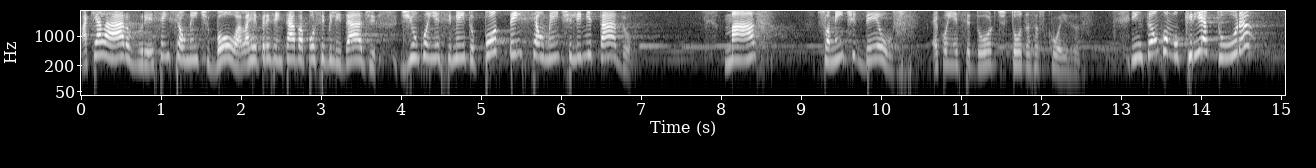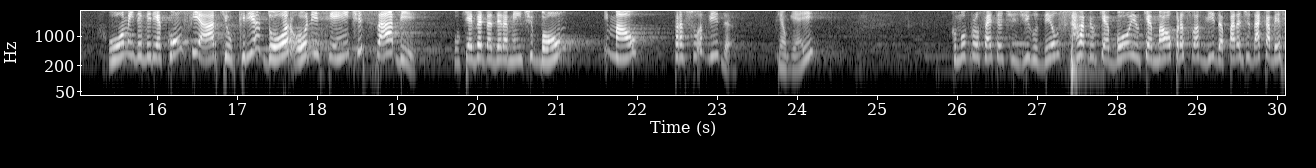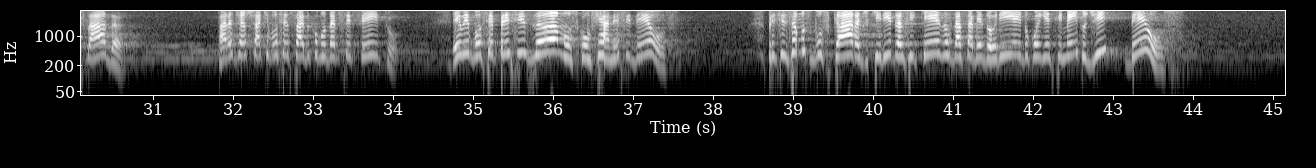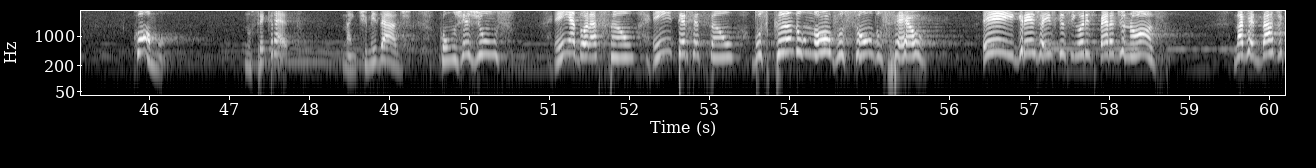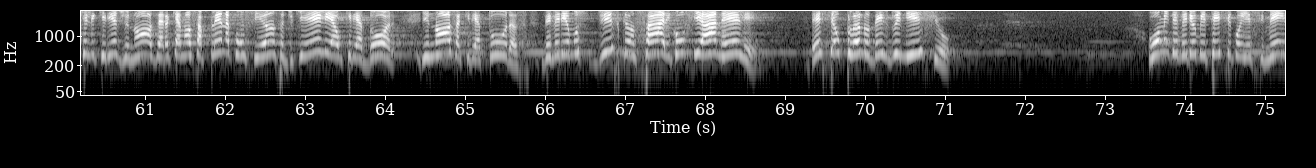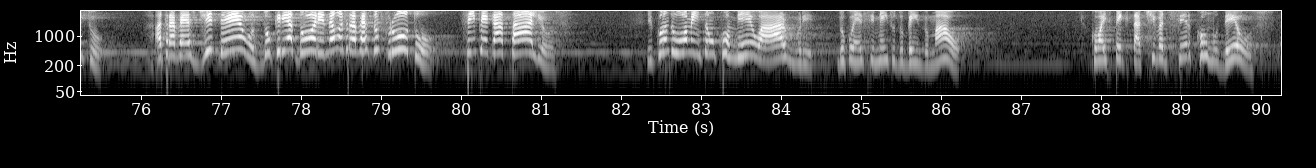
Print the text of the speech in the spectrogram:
Aquela árvore essencialmente boa, ela representava a possibilidade de um conhecimento potencialmente limitado. Mas somente Deus é conhecedor de todas as coisas. Então, como criatura, o homem deveria confiar que o Criador onisciente sabe o que é verdadeiramente bom e mal para a sua vida. Tem alguém aí? Como profeta eu te digo, Deus sabe o que é bom e o que é mal para a sua vida. Para de dar cabeçada. Para de achar que você sabe como deve ser feito. Eu e você precisamos confiar nesse Deus. Precisamos buscar adquirir as riquezas da sabedoria e do conhecimento de Deus. Como? No secreto, na intimidade, com jejuns, em adoração, em intercessão, buscando um novo som do céu. Ei, igreja, é isso que o Senhor espera de nós. Na verdade, o que Ele queria de nós era que a nossa plena confiança de que Ele é o Criador e nós, as criaturas, deveríamos descansar e confiar nele. Esse é o plano desde o início. O homem deveria obter esse conhecimento através de Deus, do Criador, e não através do fruto, sem pegar atalhos. E quando o homem então comeu a árvore do conhecimento do bem e do mal, com a expectativa de ser como Deus,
